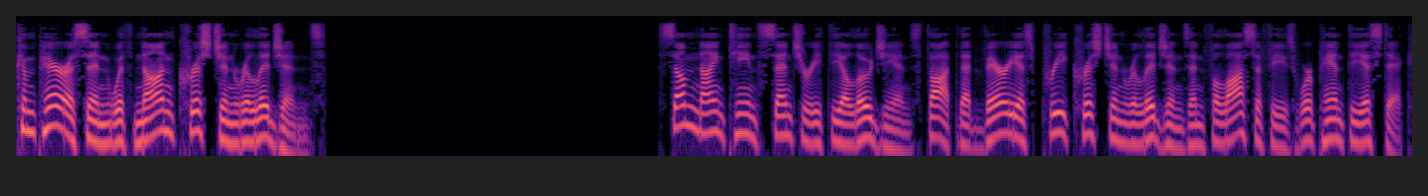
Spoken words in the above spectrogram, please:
Comparison with non-Christian religions. Some 19th-century theologians thought that various pre-Christian religions and philosophies were pantheistic.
